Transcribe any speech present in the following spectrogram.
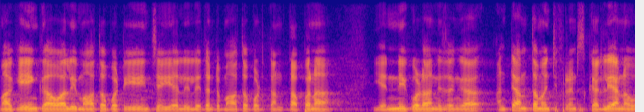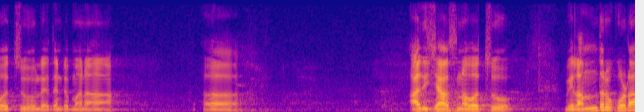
మాకు ఏం కావాలి మాతో పాటు ఏం చేయాలి లేదంటే మాతో పాటు తన తపన ఇవన్నీ కూడా నిజంగా అంటే అంత మంచి ఫ్రెండ్స్ కళ్యాణ్ అవ్వచ్చు లేదంటే మన ఆ, అవ్వచ్చు. వీళ్ళందరూ కూడా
